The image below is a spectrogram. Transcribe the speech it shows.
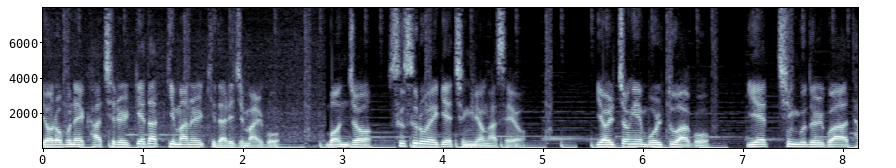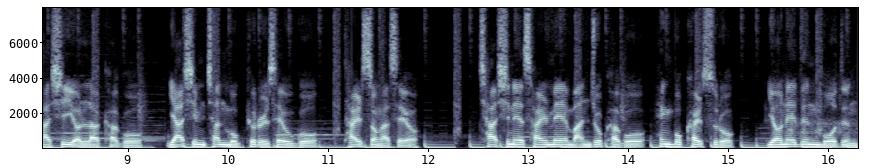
여러분의 가치를 깨닫기만을 기다리지 말고 먼저 스스로에게 증명하세요. 열정에 몰두하고 옛 친구들과 다시 연락하고 야심찬 목표를 세우고 달성하세요. 자신의 삶에 만족하고 행복할수록 연애든 뭐든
